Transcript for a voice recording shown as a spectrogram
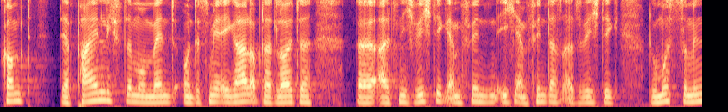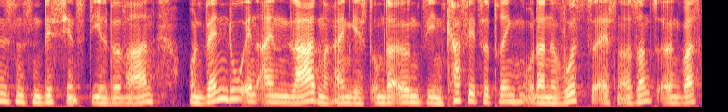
kommt der peinlichste Moment und ist mir egal, ob das Leute äh, als nicht wichtig empfinden, ich empfinde das als wichtig. Du musst zumindest ein bisschen Stil bewahren und wenn du in einen Laden reingehst, um da irgendwie einen Kaffee zu trinken oder eine Wurst zu essen oder sonst irgendwas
